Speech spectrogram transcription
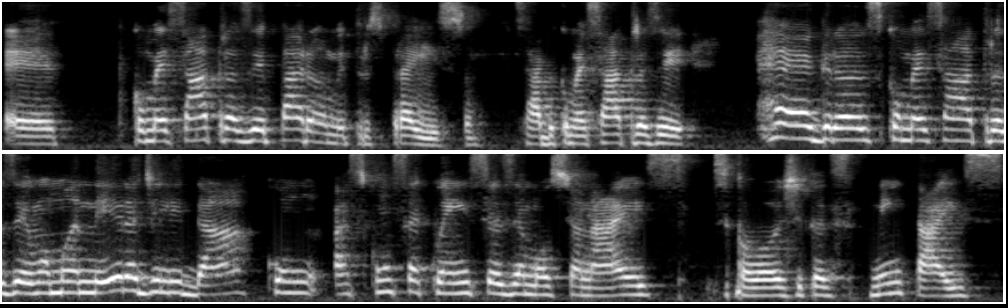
é, começar a trazer parâmetros para isso, sabe? Começar a trazer regras, começar a trazer uma maneira de lidar com as consequências emocionais, psicológicas, mentais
